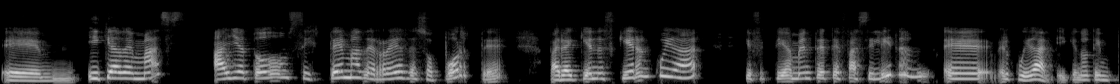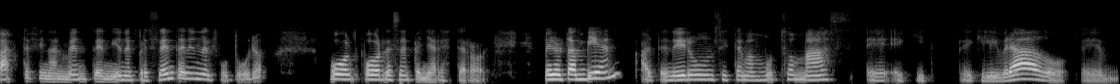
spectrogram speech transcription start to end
Em, y que además haya todo un sistema de redes de soporte para quienes quieran cuidar, que efectivamente te faciliten eh, el cuidar y que no te impacte finalmente ni en el presente ni en el futuro por, por desempeñar este rol. Pero también al tener un sistema mucho más eh, equilibrado, em,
